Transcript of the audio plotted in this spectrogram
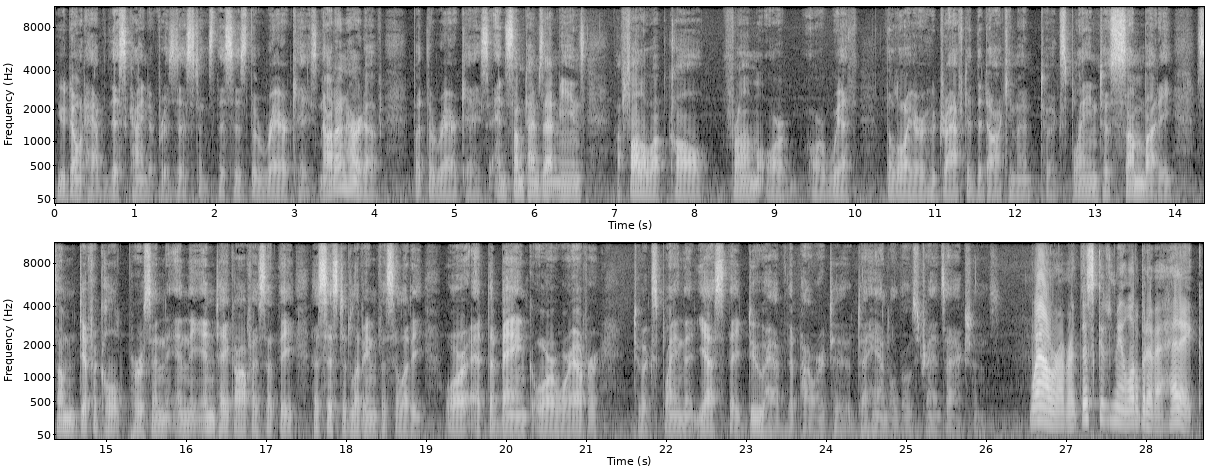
You don't have this kind of resistance. This is the rare case, not unheard of, but the rare case. And sometimes that means a follow up call from or, or with the lawyer who drafted the document to explain to somebody, some difficult person in the intake office at the assisted living facility or at the bank or wherever, to explain that yes, they do have the power to, to handle those transactions. Wow, Robert, this gives me a little bit of a headache.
